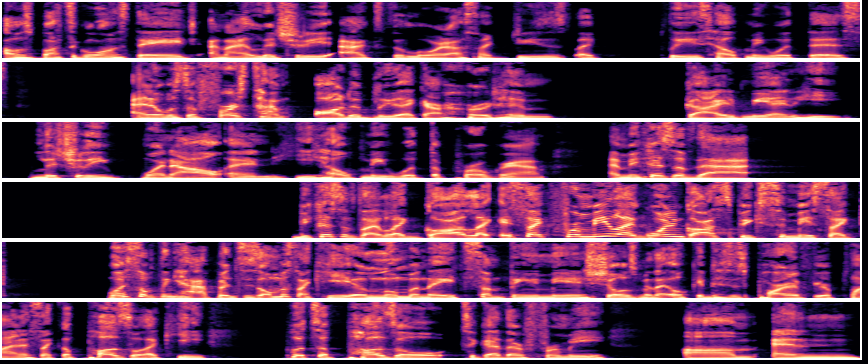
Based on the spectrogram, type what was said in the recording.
I was about to go on stage and I literally asked the Lord, I was like, Jesus, like, please help me with this. And it was the first time audibly, like I heard him guide me and he literally went out and he helped me with the program. And because of that, because of that, like God, like it's like for me, like when God speaks to me, it's like when something happens, it's almost like he illuminates something in me and shows me like, okay, this is part of your plan. It's like a puzzle. Like he puts a puzzle together for me. Um, and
